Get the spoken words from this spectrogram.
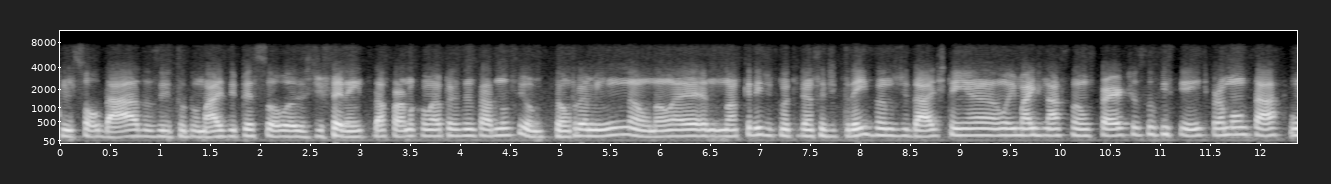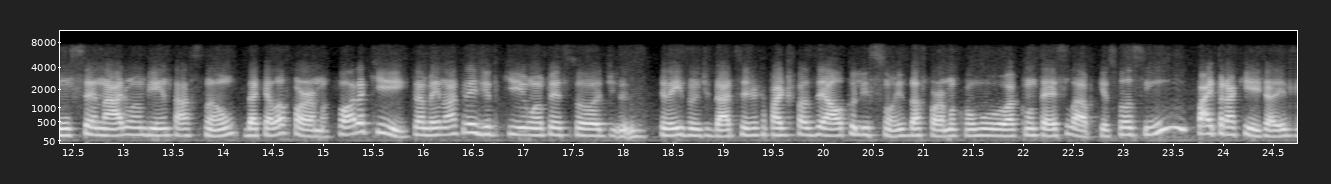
com soldados e tudo mais, e pessoas diferentes da forma como é apresentado no filme. Então, pra mim, não, não é. Não acredito que uma criança de 3 anos de idade tenha uma imaginação fértil o suficiente para montar um cenário, uma ambientação daquela forma. Fora que também não acredito que uma pessoa de 3 anos de idade seja capaz de fazer autolições da forma como acontece lá. Porque se for assim, pai pra quê? Já ele,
